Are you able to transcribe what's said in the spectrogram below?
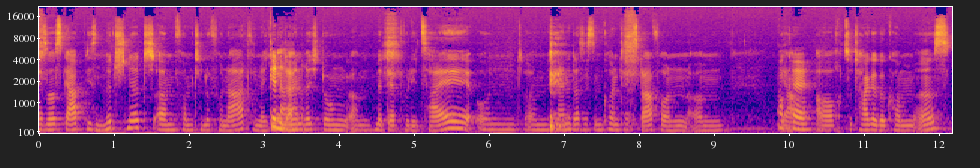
Also es gab diesen Mitschnitt ähm, vom Telefonat von der genau. Jugendeinrichtung ähm, mit der Polizei und ähm, ich meine, dass es im Kontext davon ähm, okay. ja, auch zutage gekommen ist.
